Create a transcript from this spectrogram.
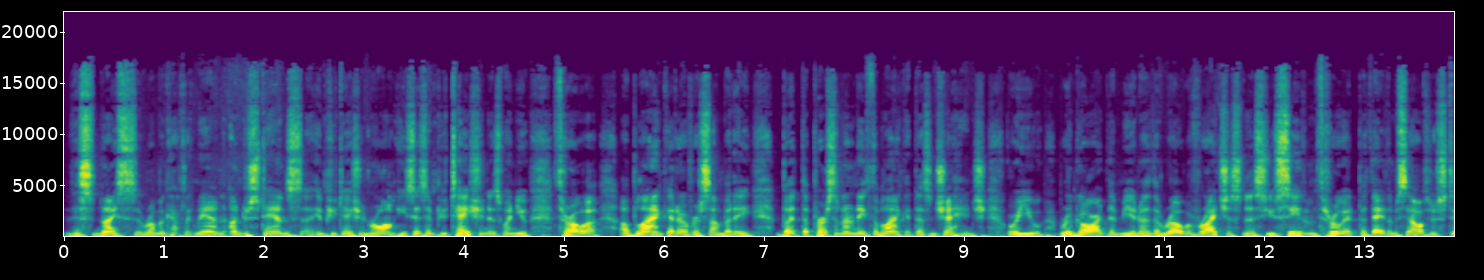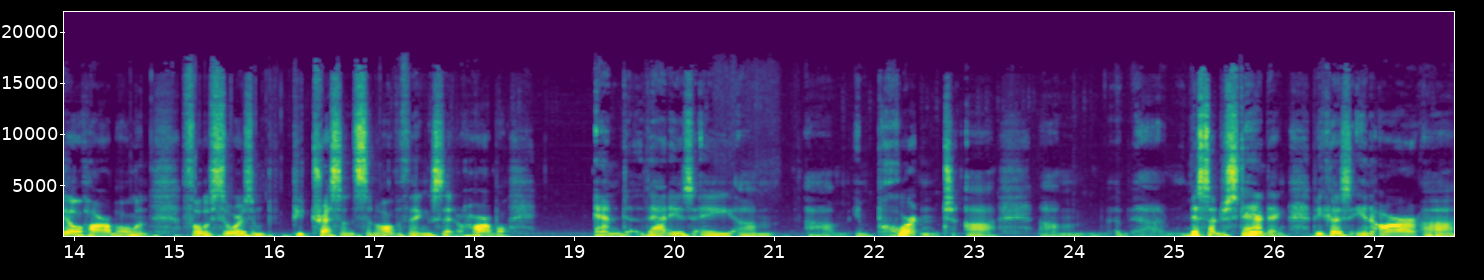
this nice Roman Catholic man understands uh, imputation wrong. He says imputation is when you throw a, a blanket over somebody, but the person underneath the blanket doesn't change, or you regard them, you know, the robe of righteousness, you see them through it, but they themselves are still horrible and full of sores and putrescence and all the things that are horrible and that is a um, um, important uh, um, uh, misunderstanding because in our uh,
